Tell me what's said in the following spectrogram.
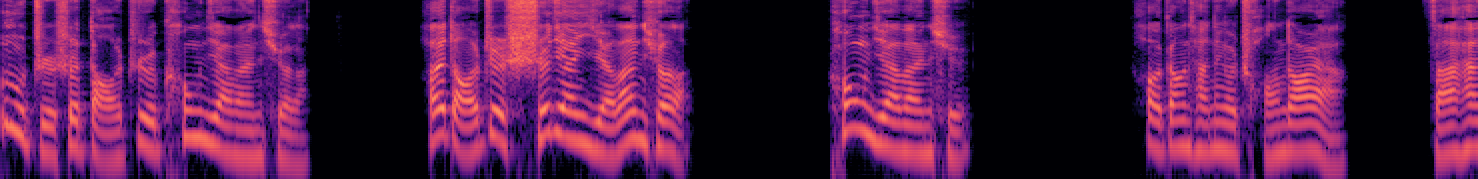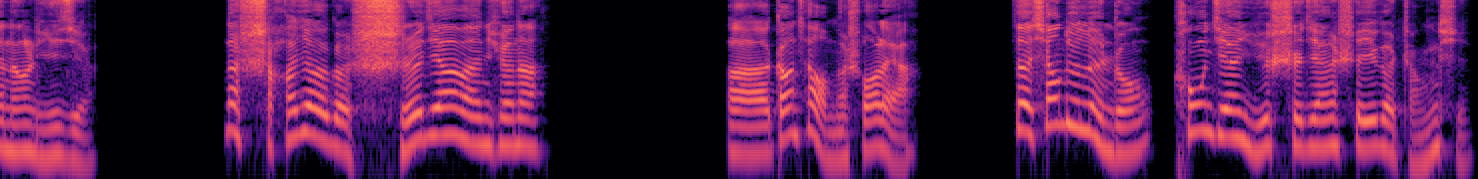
不只是导致空间弯曲了，还导致时间也弯曲了。空间弯曲，靠刚才那个床单呀，咱还能理解。那啥叫个时间弯曲呢？呃，刚才我们说了呀，在相对论中，空间与时间是一个整体，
